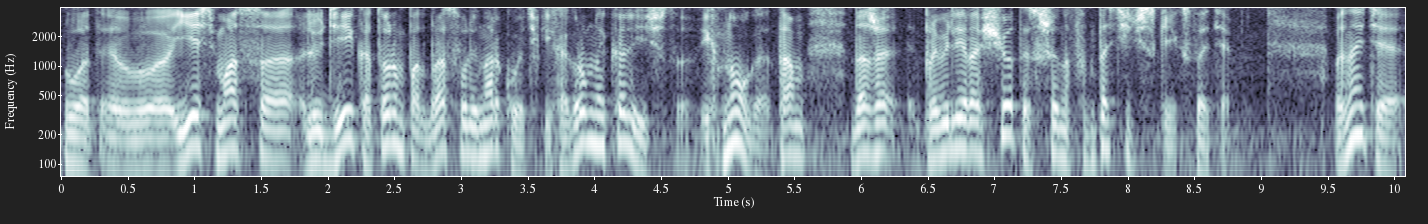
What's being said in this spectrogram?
Вот. Э, есть масса людей, которым подбрасывали наркотики. Их огромное количество. Их много. Там даже провели расчеты совершенно фантастические, кстати. Вы знаете,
